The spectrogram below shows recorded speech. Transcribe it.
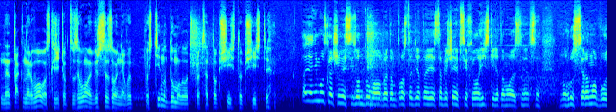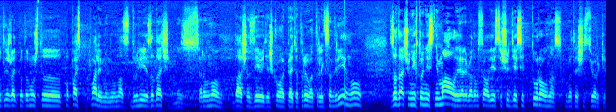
Не так нервово. Скажіть, от в зимове міжсезоння ви постійно думали от про це топ-6, топ-6? Да я не могу сказать, что весь сезон думал об этом. Просто где-то есть облегчение психологически, где-то может сниться. Но груз все равно будет лежать, потому что попасть попали мы, но у нас другие задачи. Но все равно, да, сейчас 9 очков опять отрыв от Александрии, но задачу никто не снимал. Я ребятам сказал, есть еще 10 туров у нас в этой шестерке.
